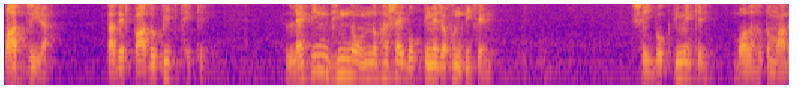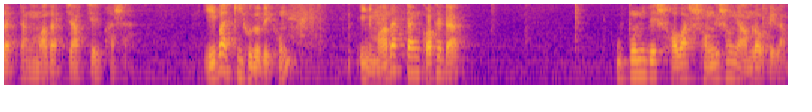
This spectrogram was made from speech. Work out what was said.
পাদ্রীরা তাদের পাদপীঠ থেকে ল্যাটিন ভিন্ন অন্য ভাষায় বক্তিমে যখন দিতেন, সেই বক্তিমেকে বলা হতো মাদার টাং, মাদার চার্চের ভাষা। এবার কি হলো দেখুন, এই মাদার টাং কথাটা উপনিবেশ হওয়ার সঙ্গে সঙ্গে আমরাও পেলাম।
